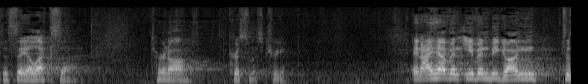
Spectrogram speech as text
to say, Alexa, turn off Christmas tree? And I haven't even begun to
